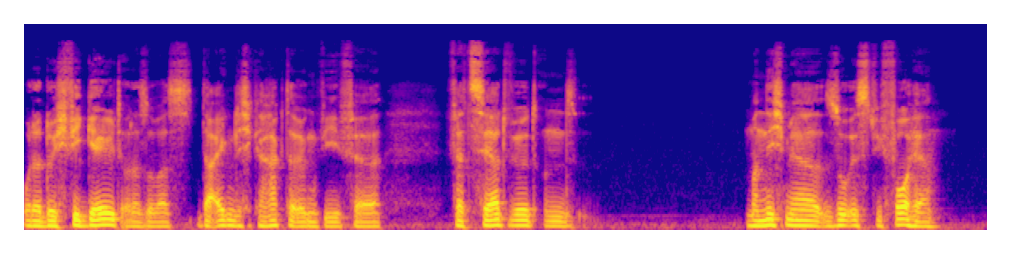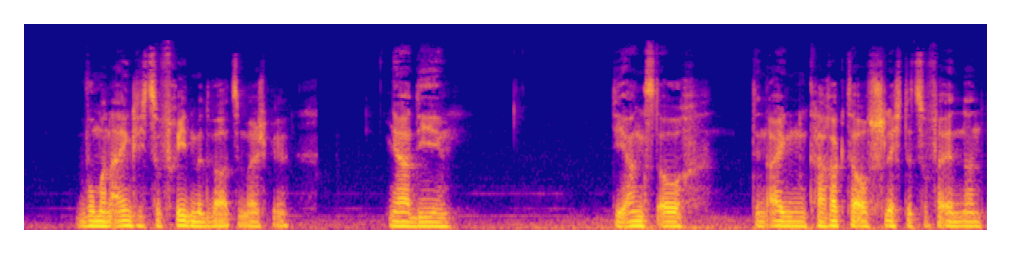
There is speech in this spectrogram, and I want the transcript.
oder durch viel Geld oder sowas der eigentliche Charakter irgendwie ver, verzerrt wird und man nicht mehr so ist wie vorher, wo man eigentlich zufrieden mit war zum Beispiel. Ja, die, die Angst auch, den eigenen Charakter aufs Schlechte zu verändern,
